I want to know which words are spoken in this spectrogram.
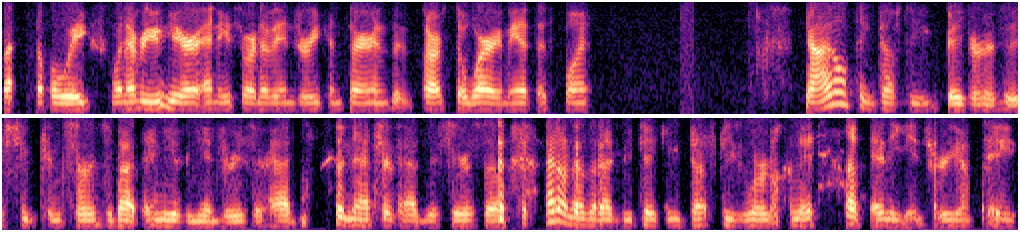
last couple of weeks. Whenever you hear any sort of injury concerns, it starts to worry me at this point. Yeah, I don't think Dusty Baker has issued concerns about any of the injuries that had the Nats have had this year. So I don't know that I'd be taking Dusty's word on it on any injury update.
